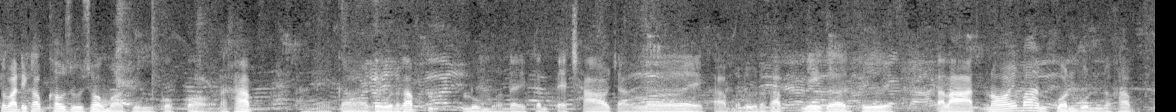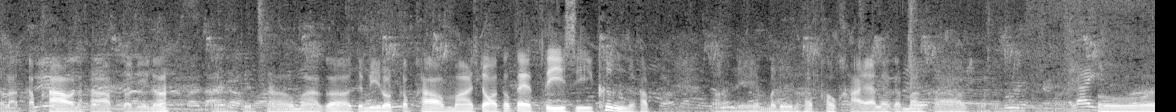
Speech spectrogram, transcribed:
สวัสดีครับเข้าสู่ช่องหมอถึงกกอกนะครับอันนี้ก็ดูนะครับหลุมอะไรกันแต่เช้าจังเลยครับมาดูนะครับ นี่ก็คือตลาดน้อยบ้านกวนบุญนะครับ ตลาดกับข้าวนะครับ ตอนนี้เนาะอ่าตื่นเช้ามาก็จะมีรถกับข้าวมาจอดตั้งแต่ตีสี่ครึ่งนะครับตอนนี้มาดูนะครับเขาขายอะไรกันบ้างครับโอ้ย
